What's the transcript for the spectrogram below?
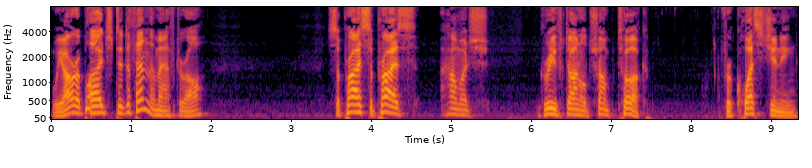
We are obliged to defend them, after all. Surprise, surprise, how much grief Donald Trump took for questioning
